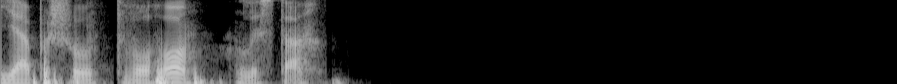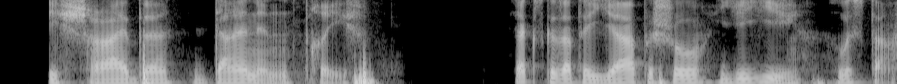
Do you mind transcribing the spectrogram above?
я пишу твого листа? Ich schreibe deinen Brief. Як сказати я пишу її листа?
